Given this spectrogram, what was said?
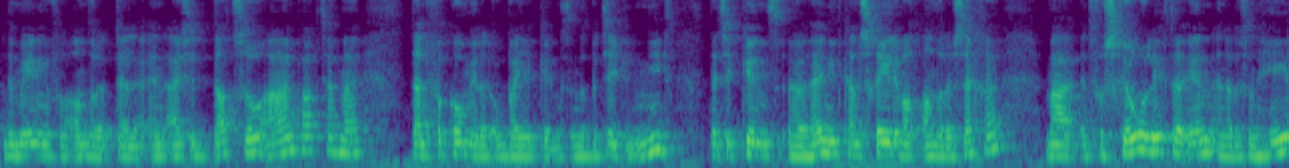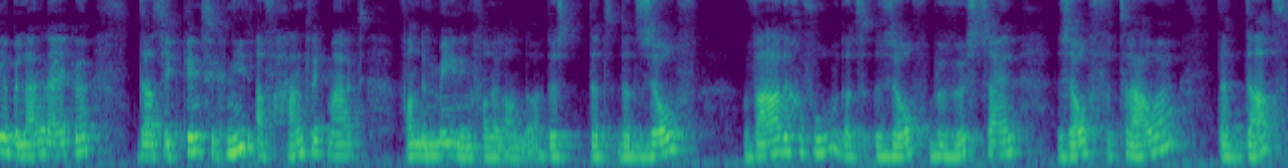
de meningen van anderen tellen. En als je dat zo aanpakt, zeg maar, dan voorkom je dat ook bij je kind. En dat betekent niet dat je kind uh, niet kan schelen wat anderen zeggen. Maar het verschil ligt erin, en dat is een hele belangrijke, dat je kind zich niet afhankelijk maakt van de mening van een ander. Dus dat, dat zelfwaardegevoel, dat zelfbewustzijn, zelfvertrouwen, dat dat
